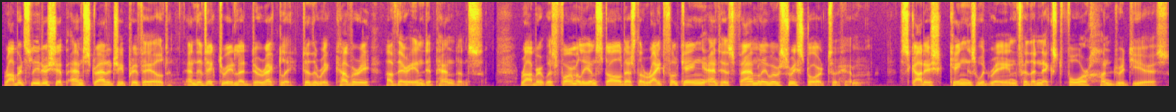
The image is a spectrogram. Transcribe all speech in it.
Robert's leadership and strategy prevailed, and the victory led directly to the recovery of their independence. Robert was formally installed as the rightful king, and his family was restored to him. Scottish kings would reign for the next 400 years.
